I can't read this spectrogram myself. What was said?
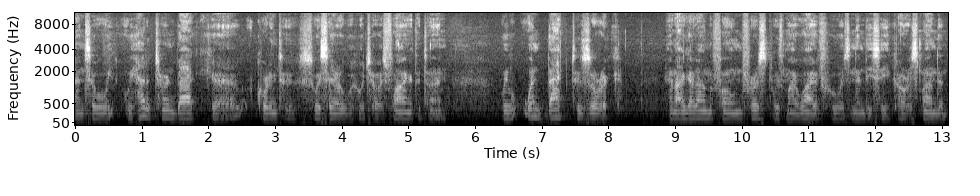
And so we, we had to turn back, uh, according to Swissair, which I was flying at the time. We went back to Zurich, and I got on the phone first with my wife, who was an NBC correspondent,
